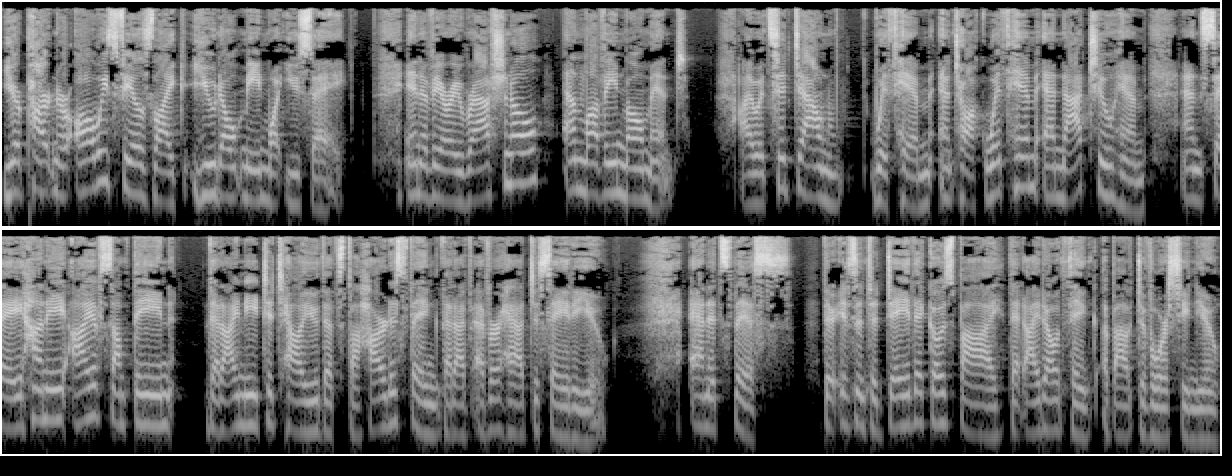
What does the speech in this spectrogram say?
your partner always feels like you don't mean what you say. In a very rational and loving moment, I would sit down with him and talk with him and not to him and say, honey, I have something that I need to tell you that's the hardest thing that I've ever had to say to you. And it's this. There isn't a day that goes by that I don't think about divorcing you.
